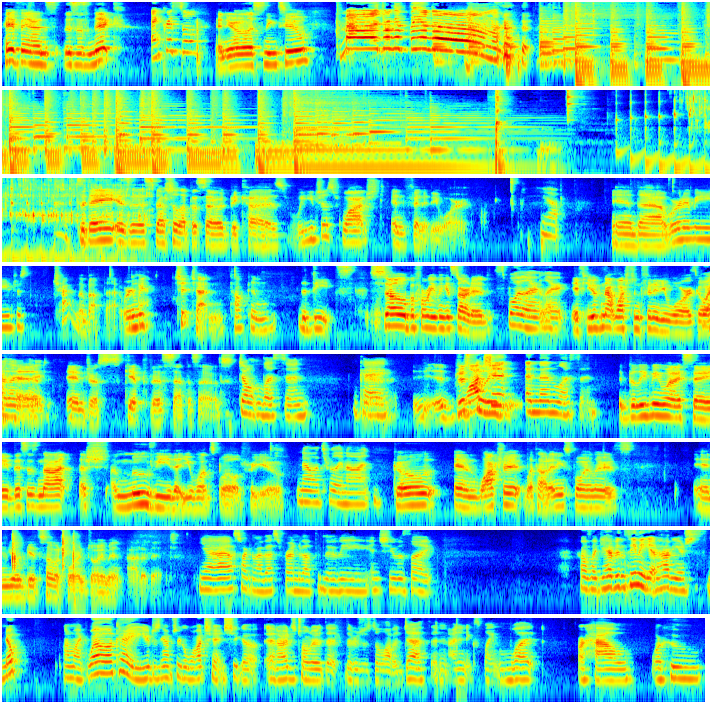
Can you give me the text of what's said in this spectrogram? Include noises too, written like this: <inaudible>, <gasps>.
Hey fans, this is Nick, And Crystal, and you're listening to. my drunken fandom. <laughs> Today is a special episode because we just watched Infinity War, yeah. and uh, we're gonna be just chatting about that. We're gonna Yeah. be chit chatting, talking the deets. So before we even get started, Spoiler alert. if you have not watched Infinity War, go ahead and just skip this episode. Don't listen. Okay. Yeah. Just Watch believe, it and then listen. believe me when I say this is not a, sh- a movie that you want spoiled for you. No, it's really not. Go and watch it without any spoilers, and you'll get so much more enjoyment out of it. Yeah, I was talking to my best friend about the movie, and she was like, I was like, You haven't seen it yet, have you? And she's, Nope. I'm like, Well, okay, you're just gonna have to go watch it. And she go, and I just told her that there was just a lot of death, and I didn't explain what or how or who.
